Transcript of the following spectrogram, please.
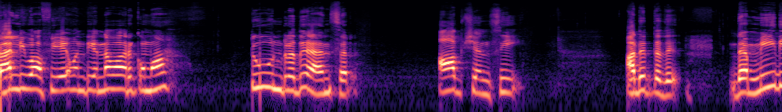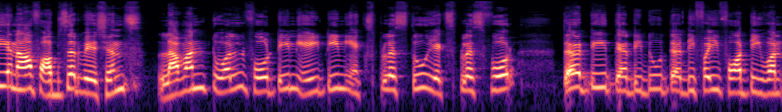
வேல்யூ ஆஃப் ஏ வந்து என்னவா இருக்குமா? டூன்றது ஆன்சர் ஆப்ஷன் சி அடுத்தது the medium of observations eleven twelve of eighteen x plus two x plus four thirty thirty two thirty five forty one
